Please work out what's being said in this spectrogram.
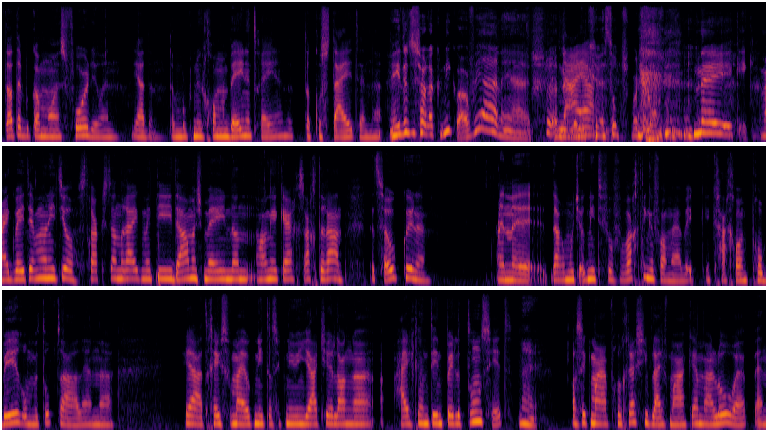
dat heb ik allemaal als voordeel. En ja, dan, dan moet ik nu gewoon mijn benen trainen. Dat, dat kost tijd. En, En je doet er zo laconiek over. Ja, nou ja, pff, Nou ben ja. ik eh, topsporter. nee, ik, ik, maar ik weet helemaal niet, joh. Straks dan rijd ik met die dames mee en dan hang ik ergens achteraan. Dat zou ook kunnen. En eh, daarom moet je ook niet te veel verwachtingen van me hebben. Ik, ik ga gewoon proberen om de top te halen. En eh, ja, het geeft voor mij ook niet als ik nu een jaartje lang hijgend in het peloton zit. Nee. Als ik maar progressie blijf maken en maar lol heb. En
